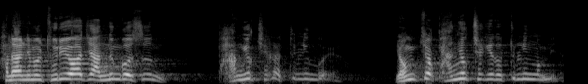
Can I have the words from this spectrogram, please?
하나님을 두려워하지 않는 것은 방역체가 뚫린 거예요. 영적 방역체계도 뚫린 겁니다.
